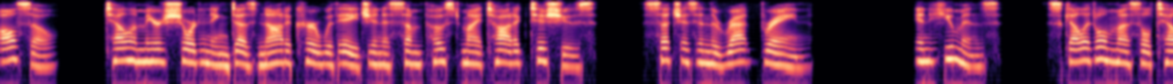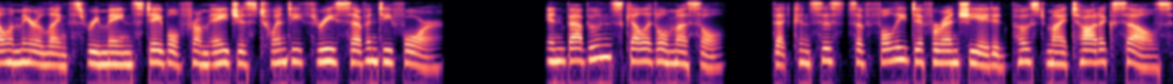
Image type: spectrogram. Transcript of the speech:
Also, telomere shortening does not occur with age in some postmitotic tissues, such as in the rat brain. In humans, skeletal muscle telomere lengths remain stable from ages 23-74. In baboon skeletal muscle, that consists of fully differentiated postmitotic cells,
